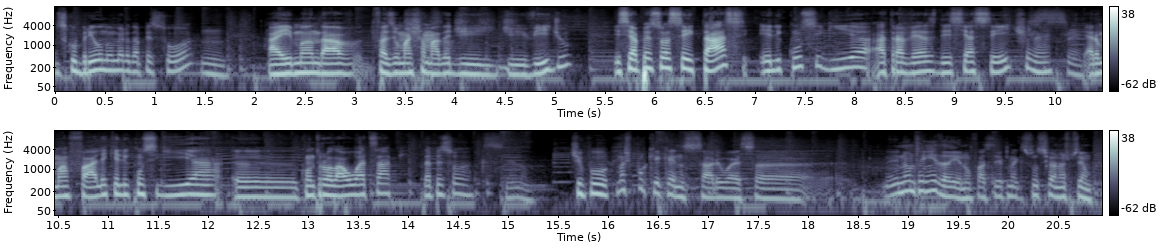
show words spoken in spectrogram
descobriu o número da pessoa, Hum. aí mandava fazer uma chamada de, de vídeo. E se a pessoa aceitasse, ele conseguia, através desse aceite, né? Sim. Era uma falha que ele conseguia ãh, controlar o WhatsApp da pessoa. Que cena. Tipo, Mas porquê que é necessário essa. Eu não tenho ideia, não faço ideia como é que isso funciona. Mas, por exemplo,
